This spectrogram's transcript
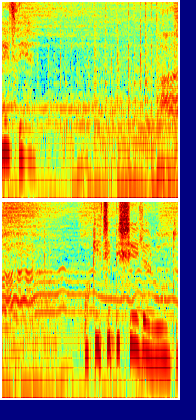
Evet Vihim. O gece bir şeyler oldu.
